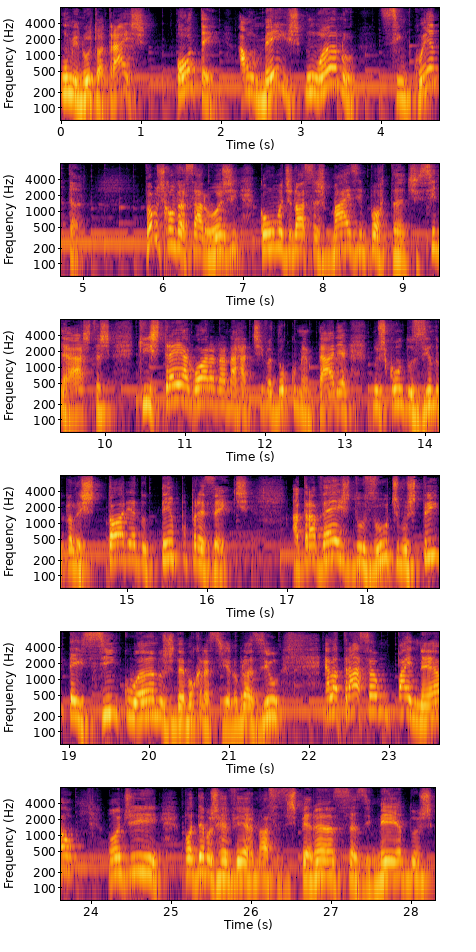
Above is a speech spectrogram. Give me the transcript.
Um minuto atrás? Ontem? Há um mês? Um ano? 50? Vamos conversar hoje com uma de nossas mais importantes cineastas, que estreia agora na narrativa documentária, nos conduzindo pela história do tempo presente. Através dos últimos 35 anos de democracia no Brasil, ela traça um painel onde podemos rever nossas esperanças e medos,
